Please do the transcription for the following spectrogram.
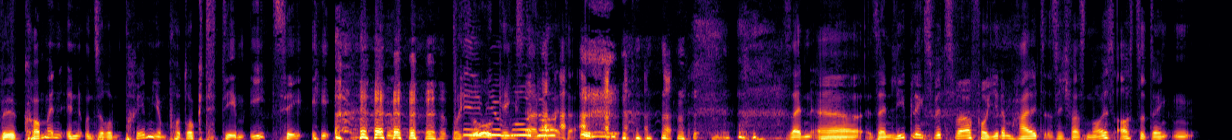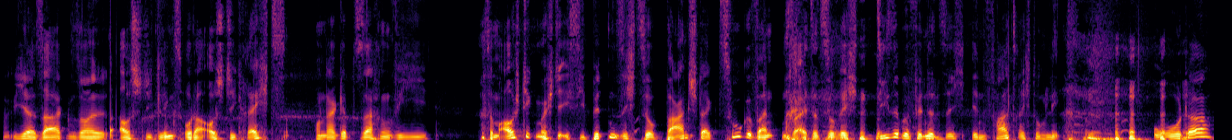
Willkommen in unserem Premium-Produkt, dem ECE. und so ging's dann weiter. sein, äh, sein Lieblingswitz war, vor jedem Halt sich was Neues auszudenken, wie er sagen soll, Ausstieg links oder Ausstieg rechts. Und da gibt's Sachen wie, zum Ausstieg möchte ich Sie bitten, sich zur Bahnsteig zugewandten Seite zu richten. Diese befindet sich in Fahrtrichtung links. Oder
